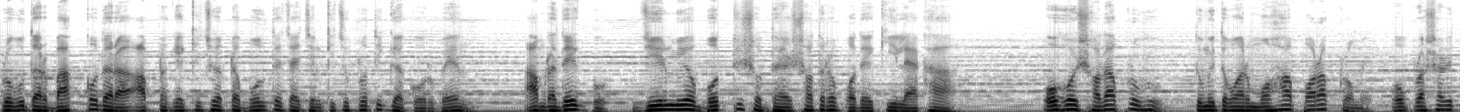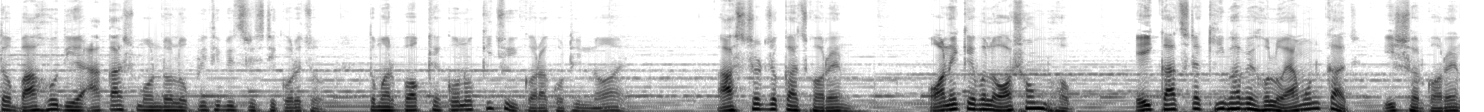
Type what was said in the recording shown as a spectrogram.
প্রভু তার বাক্য দ্বারা আপনাকে কিছু একটা বলতে চাইছেন, কিছু প্রতিজ্ঞা করবেন। আমরা দেখব, জির্মীয় বত্রিশ অধ্যায়ের সতেরো পদে কি লেখা। ওহো সদাপ্রভু, তুমি তোমার মহাপরাক্রমে ও প্রসারিত বাহু দিয়ে আকাশমণ্ডল ও পৃথিবী সৃষ্টি করেছ। তোমার পক্ষে কোনো কিছুই করা কঠিন নয়। আশ্চর্য কাজ করেন। অনেকে বলে অসম্ভব। এই কাজটা কীভাবে হলো এমন কাজ? ঈশ্বর করেন।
